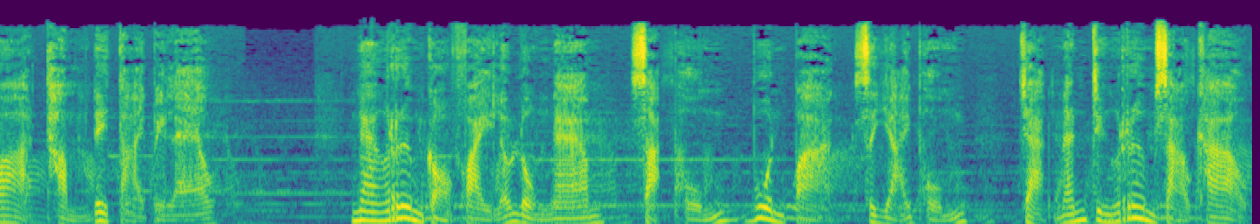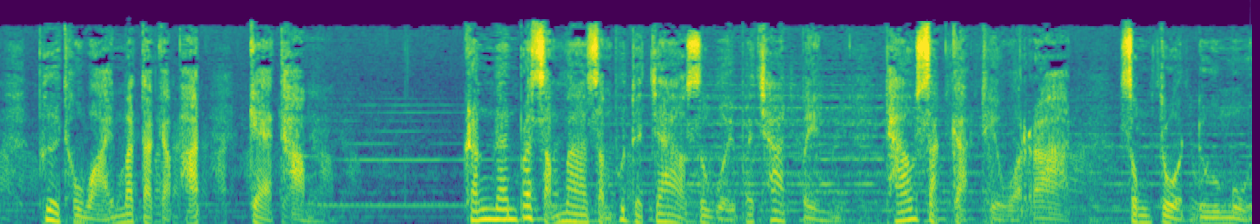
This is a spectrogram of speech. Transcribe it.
ว่าธรรมได้ตายไปแล้ว นางเริ่มก่อไฟแล้วลงน้ำสระผมบ้วนปาก สยายผม จากนั้นจึงเริ่มสาวข้าว เพื่อถวายมตกพัดแก่ธรรม ครั้งนั้นพระสัมมาสัมพุทธเจ้าสวยพระชาติเป็น เท้าสักกะเทวราช ทรงตรวจดูหมู่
